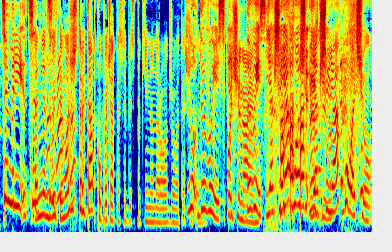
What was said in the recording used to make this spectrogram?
це мрі. Це, Та ні, дивись, ти можеш тридцятку почати собі спокійно народжувати. Що Ну, ти? дивись, Починаємо. дивись, якщо я хочу, якщо я хочу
